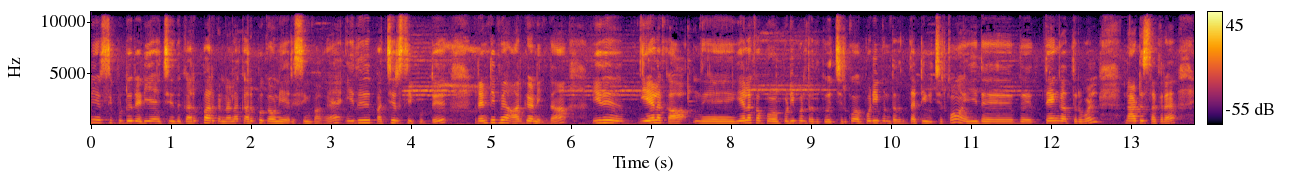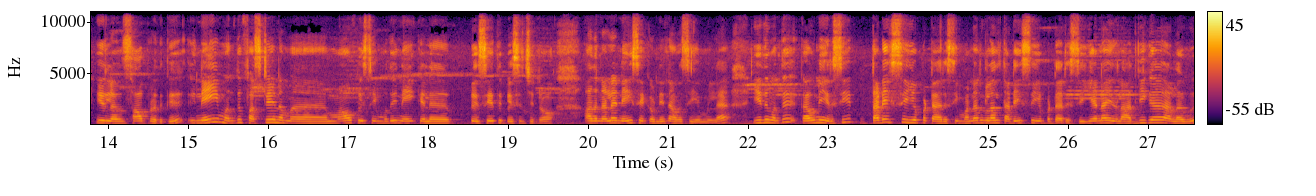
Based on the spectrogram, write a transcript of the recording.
கவுனி அரிசி புட்டு ரெடி ஆயிடுச்சு. இது கருப்பாக இருக்கனால கருப்பு கவுனி அரிசிம்பாங்க இது பச்சரிசி புட்டு. ரெண்டுமே ஆர்கானிக் தான். இது ஏலக்காய் ஏலக்காய் பொ பொடி பண்ணுறதுக்கு வச்சுருக்கோம். பொடி பண்ணுறதுக்கு தட்டி வச்சுருக்கோம். இது தேங்காய் துருவல் நாட்டு சர்க்கரை இதில் சாப்பிட்றதுக்கு. நெய் வந்து ஃபஸ்ட்டே நம்ம மாவு பிசையும் போதே நெய் கிள சேர்த்து பிசைச்சிட்டோம் அதனால் நெய் சேர்க்க வேண்டியது அவசியம் இல்லை. இது வந்து கவுனி அரிசி தடை செய்யப்பட்ட அரிசி மன்னர்களால் தடை செய்யப்பட்ட அரிசி. ஏன்னா இதில் அதிக அளவு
